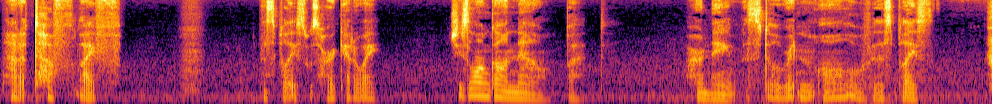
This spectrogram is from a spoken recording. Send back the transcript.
had a tough life. This place was her getaway. She's long gone now, but her name is still written all over this place.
